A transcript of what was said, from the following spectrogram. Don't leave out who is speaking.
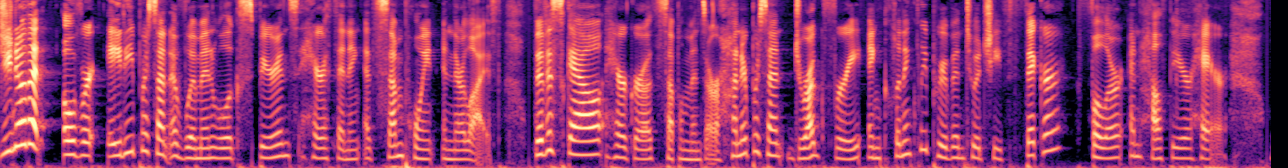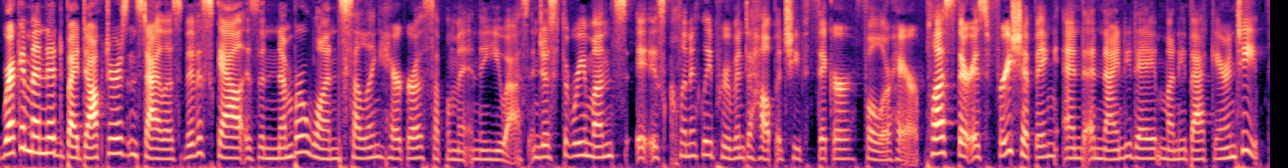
Speaker 1: Do you know that over 80% of women will experience hair thinning at some point in their life? Viviscal hair growth supplements are 100% drug free and clinically proven to achieve thicker, fuller, and healthier hair. Recommended by doctors and stylists, Viviscal is the number one selling hair growth supplement in the US. In just three months, it is clinically proven to help achieve thicker, fuller hair. Plus, there is free shipping and a 90 day money back guarantee.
